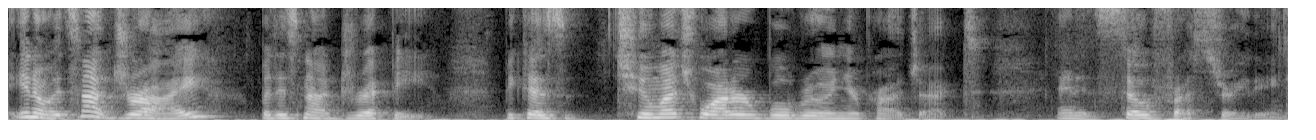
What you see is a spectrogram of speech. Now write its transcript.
you know, it's not dry, but it's not drippy. Because too much water will ruin your project. And it's so frustrating.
